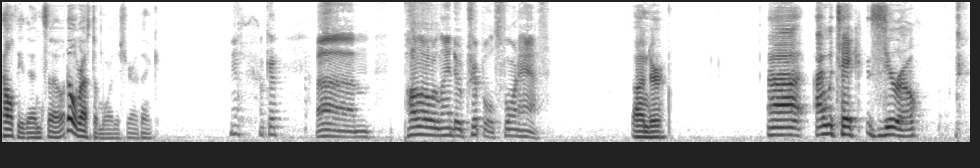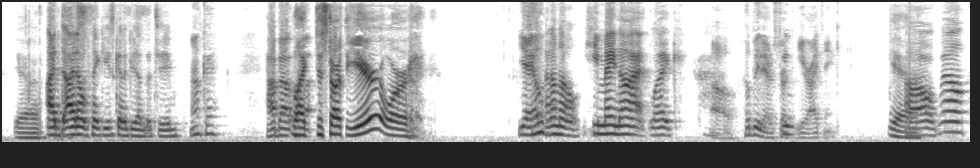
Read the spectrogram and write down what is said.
healthy then, so they'll rest him more this year, I think. Yeah. Okay. Um, Paulo Orlando triples four and a half. Under, Uh, I would take zero. yeah. I, I don't think he's going to be on the team. Okay. How about Like uh, to start the year, or yeah? He'll, I don't know. He may not. Like, oh, he'll be there to start the year. I think. yeah. oh well.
